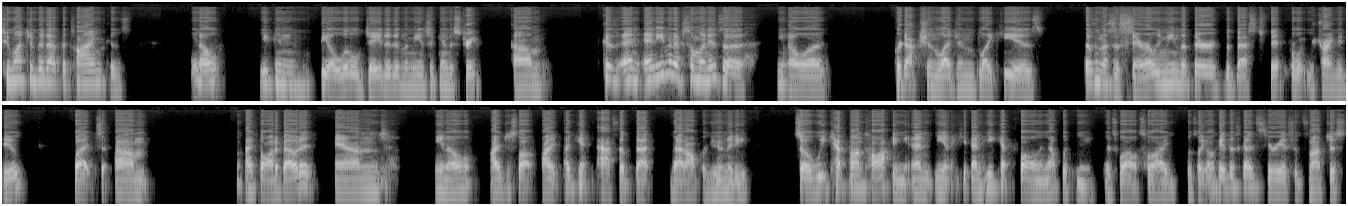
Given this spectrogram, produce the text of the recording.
too much of it at the time because, you know, you can be a little jaded in the music industry. Um, because and and even if someone is a you know a production legend like he is, doesn't necessarily mean that they're the best fit for what you're trying to do. But um, I thought about it, and you know, I just thought I, I can't pass up that that opportunity. So we kept on talking, and you know, he, and he kept following up with me as well. So I was like, okay, this guy's serious. It's not just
